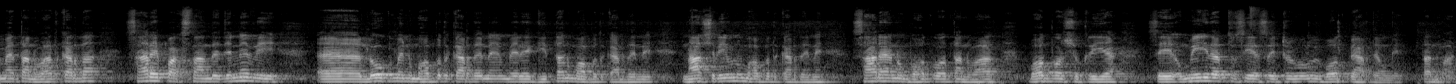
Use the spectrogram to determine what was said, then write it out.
ਮੈਂ ਧੰਨਵਾਦ ਕਰਦਾ। ਸਾਰੇ ਪਾਕਿਸਤਾਨ ਦੇ ਜਿੰਨੇ ਵੀ ਲੋਕ ਮੈਨੂੰ ਮੁਹੱਬਤ ਕਰਦੇ ਨੇ, ਮੇਰੇ ਗੀਤਾਂ ਨੂੰ ਮੁਹੱਬਤ ਕਰਦੇ ਨੇ, ਨਾ ਸ਼ਰੀਫ ਨੂੰ ਮੁਹੱਬਤ ਕਰਦੇ ਨੇ। ਸਾਰਿਆਂ ਨੂੰ ਬਹੁਤ ਬਹੁਤ ਧੰਨਵਾਦ, ਬਹੁਤ ਬਹੁਤ ਸ਼ੁਕਰੀਆ। ਸੇ ਉਮੀਦ ਹੈ ਤੁਸੀਂ ਇਸ ਇੰਟਰਵਿਊ ਨੂੰ ਵੀ ਬਹੁਤ ਪਿਆਰ ਦਿਓਗੇ। ਧੰਨਵਾਦ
